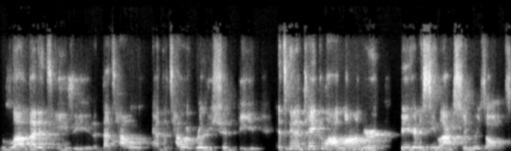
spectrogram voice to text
Love that it's easy. That's how that's how it really should be. It's gonna take a lot longer, but you're gonna see lasting results.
